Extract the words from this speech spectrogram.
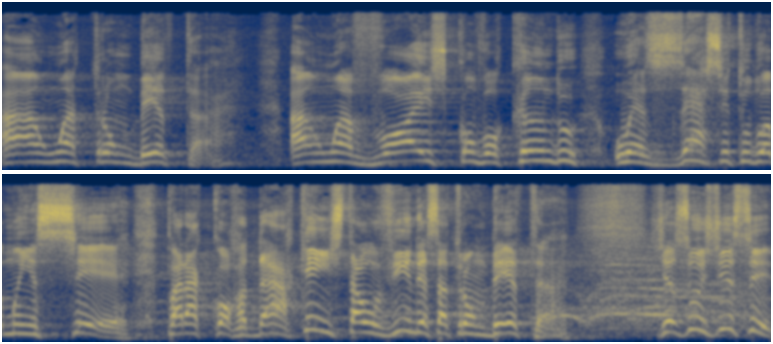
há uma trombeta, há uma voz convocando o exército do amanhecer para acordar. Quem está ouvindo essa trombeta? Jesus disse:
